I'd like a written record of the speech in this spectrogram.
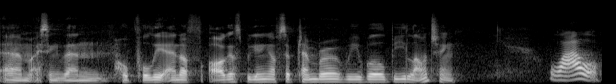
um, I think then hopefully end of August, beginning of September, we will be launching. Wow,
